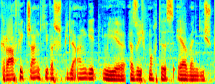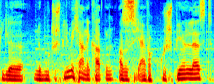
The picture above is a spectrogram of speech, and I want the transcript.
Grafik-Junkie, was Spiele angeht. Mir, also ich mochte es eher, wenn die Spiele eine gute Spielmechanik hatten, also es sich einfach gut spielen lässt.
